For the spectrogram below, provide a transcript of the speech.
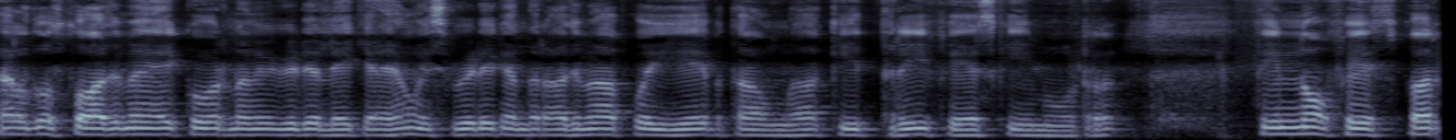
हेलो दोस्तों, आज मैं एक और नई वीडियो लेके आया हूँ। इस वीडियो के अंदर आज मैं आपको ये बताऊँगा कि थ्री फेस की मोटर तीनों फेस पर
